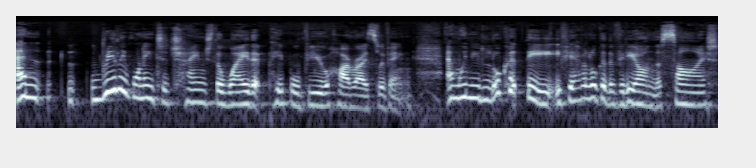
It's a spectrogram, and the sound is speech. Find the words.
and really wanting to change the way that people view high-rise living. And when you look at the, if you have a look at the video on the site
